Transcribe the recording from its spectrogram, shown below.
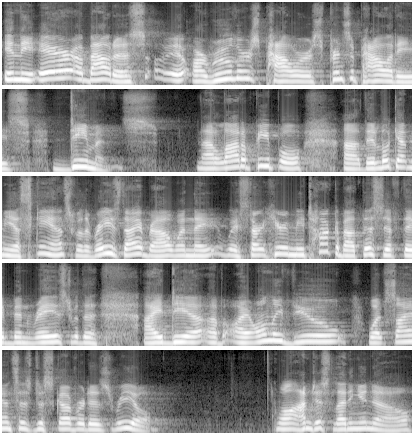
In the air about us are rulers, powers, principalities, demons. Not a lot of people, uh, they look at me askance with a raised eyebrow when they, they start hearing me talk about this if they've been raised with the idea of, I only view what science has discovered as real. Well, I'm just letting you know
